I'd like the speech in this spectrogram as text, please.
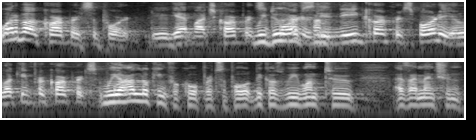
What about corporate support? Do you get much corporate We support? do some- do you need corporate support? Are you looking for corporate support? We are looking for corporate support because we want to, as I mentioned,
